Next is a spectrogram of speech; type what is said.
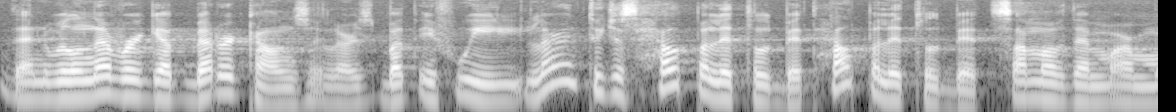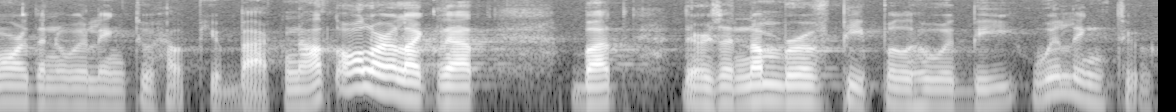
then we'll never get better counselors. But if we learn to just help a little bit, help a little bit, some of them are more than willing to help you back. Not all are like that, but there's a number of people who would be willing to.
